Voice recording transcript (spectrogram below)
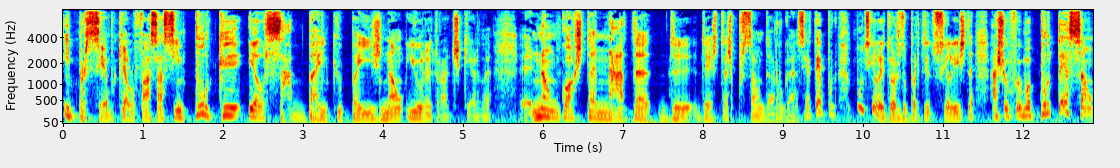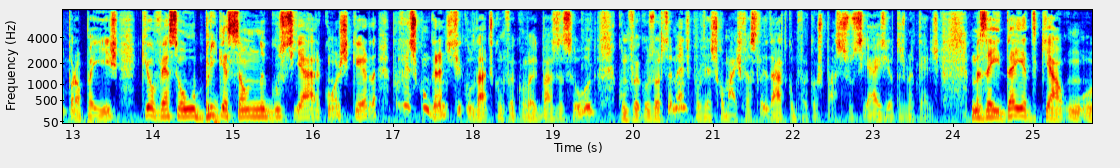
E percebo que ele o faça assim porque ele sabe bem que o país não, e o eleitorado de esquerda, eh, não gosta nada de, desta expressão de arrogância. Até porque muitos eleitores do Partido Socialista acham que foi uma proteção para o país que houvesse a obrigação de negociar com a esquerda, por vezes com grandes dificuldades, como foi com a Lei de Base da Saúde, como foi com os orçamentos, por vezes com mais facilidade, como foi com os espaços sociais e outras matérias. Mas a ideia de que, há um,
